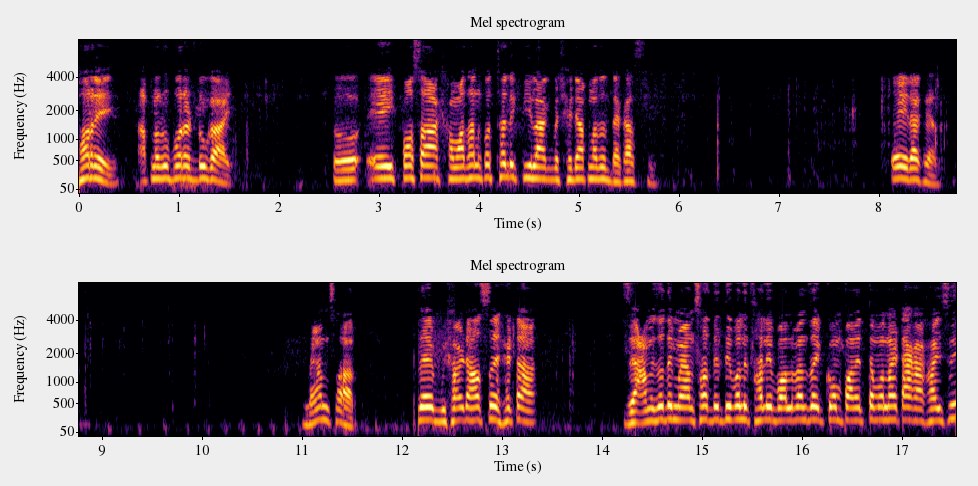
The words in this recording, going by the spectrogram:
ধরে, আপনার উপরে ডুগায়, তো এই পচা সমাধান করতে হলে কি লাগবে সেটা আপনাদের দেখাচ্ছি। এই দেখেন। ম্যাম স্যার, যে বিষয়টা হচ্ছে সেটা, যে আমি যদি ম্যানসার দিতে বলি, তাহলে বলবেন যে কোম্পানিতে মনে হয় টাকা খাইছি,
